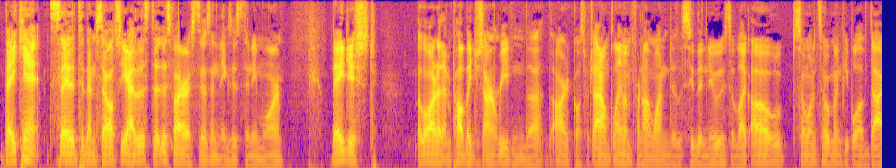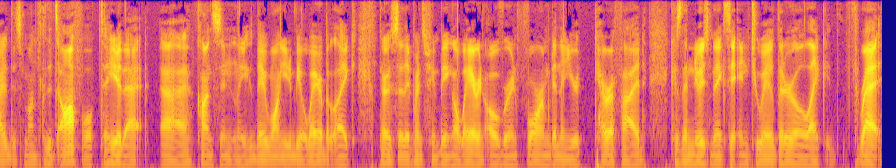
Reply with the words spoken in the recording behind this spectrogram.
they can't say to themselves, "Yeah, this this virus doesn't exist anymore." They just a lot of them probably just aren't reading the, the articles, which I don't blame them for not wanting to see the news of like, oh, so and so many people have died this month because it's awful to hear that uh, constantly. They want you to be aware, but like there's a difference between being aware and over informed, and then you're terrified because the news makes it into a literal like threat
